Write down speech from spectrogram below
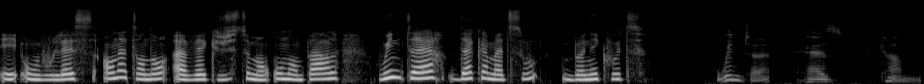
et on vous laisse en attendant avec justement on en parle Winter d'Akamatsu. Bonne écoute. Winter has come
